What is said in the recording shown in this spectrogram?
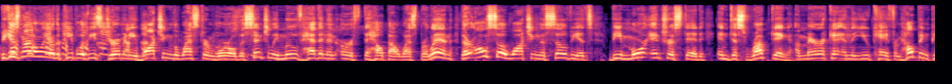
Because not only are the people of East Germany watching the Western world essentially move heaven and earth to help out West Berlin, they're also watching the Soviets be more interested in disrupting America and the UK from helping people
